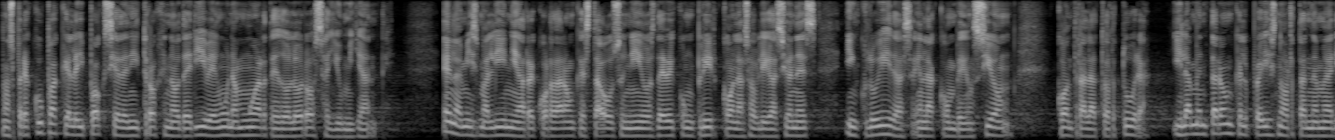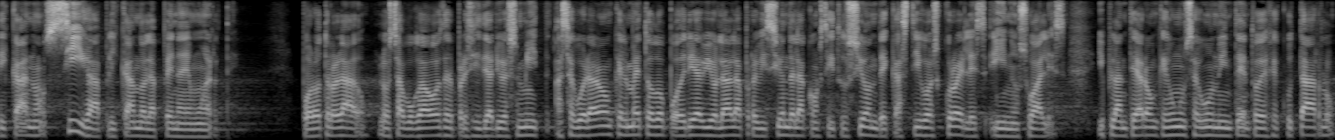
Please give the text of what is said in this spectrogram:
nos preocupa que la hipoxia de nitrógeno derive en una muerte dolorosa y humillante. En la misma línea recordaron que Estados Unidos debe cumplir con las obligaciones incluidas en la Convención contra la Tortura y lamentaron que el país norteamericano siga aplicando la pena de muerte. Por otro lado, los abogados del presidiario Smith aseguraron que el método podría violar la prohibición de la Constitución de castigos crueles e inusuales y plantearon que un segundo intento de ejecutarlo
